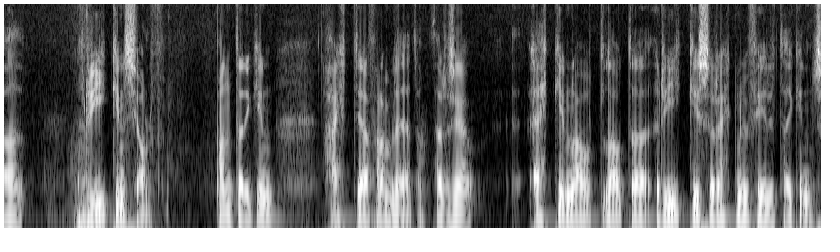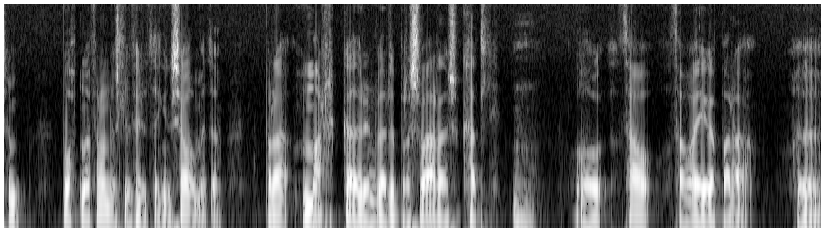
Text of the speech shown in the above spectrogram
að ríkin sjálf bandaríkin hætti að framleiða þetta. Það er að segja ekki nát, láta ríkisreknu fyrirtækin sem vopna framleiðslu fyrirtækin sjá um þetta. Bara markaðurinn verður bara svara þessu kalli. Mm. og þá, þá eiga bara uh,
